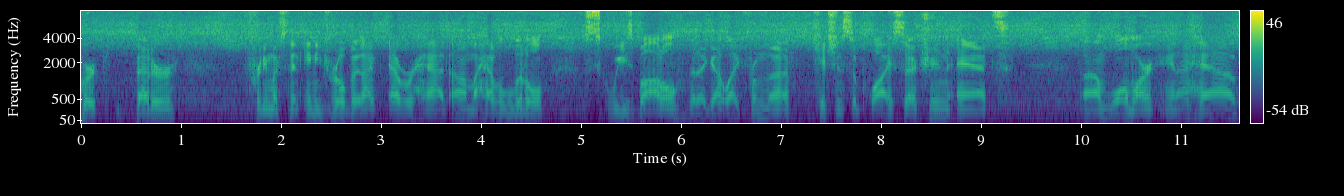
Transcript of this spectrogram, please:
work better pretty much than any drill bit I've ever had. Um, I have a little squeeze bottle that I got like from the kitchen supply section at um, Walmart and I have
